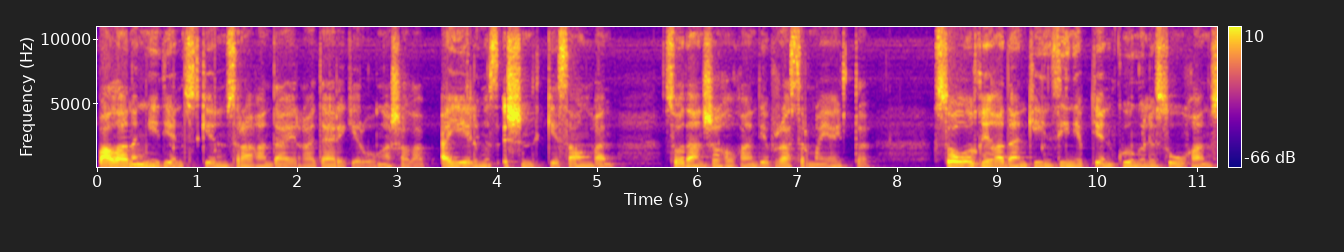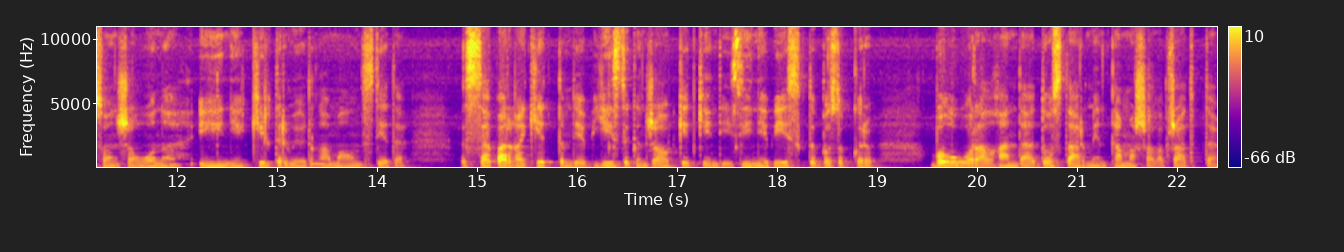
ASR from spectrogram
Баланың неден түскенін сұраған дайырға дәрігер оңашалап әйеліңіз ішімдікке салынған содан жығылған деп жасырмай айтты. Сол оқиғадан кейін зейнептен көңілі суығаны сонша оны үйіне келтірмеудің амалын іздеді. Іссапарға кеттім деп есігін жауып кеткенде зейнеп есікті бұзып кіріп бұл оралғанда достарымен тамашалап жатыпты.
